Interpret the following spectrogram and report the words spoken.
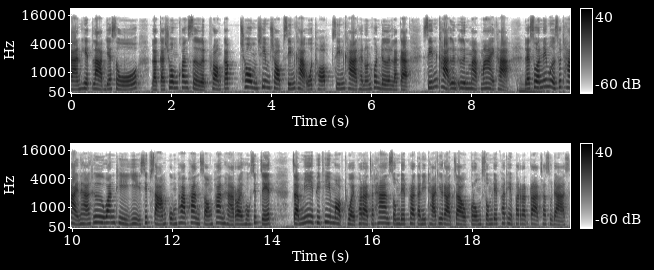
การเฮ็ดลาบยะโส แล้วก็ชมคอนเสิร์ต พร้อมกับชมชิมช็อปสินค้าโอท็อปสินค้าถนนคนเดิน แล้วก็สินค้าอื่นๆ มากมายค่ะ และส่วนในมือสุดท้ายนะคะคือวันที่23 กุมภาพันธ์ 2567 จะมีพิธีมอบถวยพระราชทาน สมเด็จพระกนิษฐาธิราชเจ้ากรมสมเด็จพระเทพรัตนราชสุดา ส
